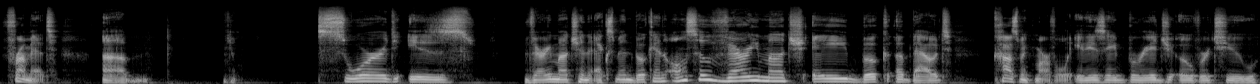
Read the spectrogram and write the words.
from it. Um, Sword is very much an X Men book, and also very much a book about cosmic Marvel. It is a bridge over to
